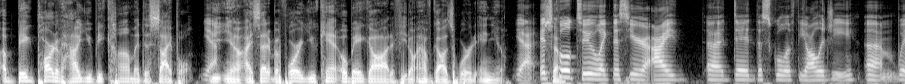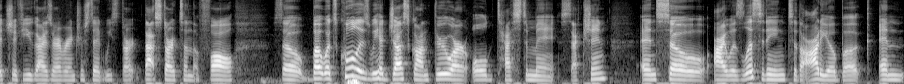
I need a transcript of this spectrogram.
a big part of how you become a disciple Yeah. you, you know i said it before you can't obey god if you don't have god's word in you Yeah, it's So- cool too. Like this year, I uh, did the School of Theology, um, which if you guys are ever interested, we start that starts in the fall. So, but what's cool is we had just gone through our Old Testament section, and so I was listening to the audiobook and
